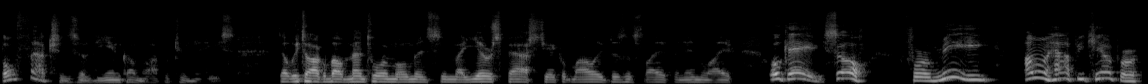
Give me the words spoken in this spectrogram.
both factions of the income opportunities that we talk about mentor moments in my years past, Jacob Marley, business life and in life. Okay, so for me, I'm a happy camper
